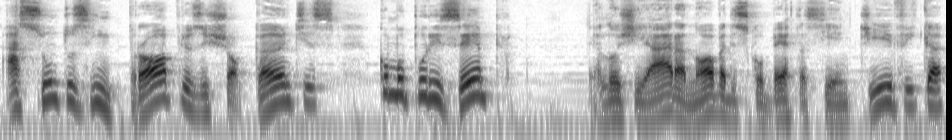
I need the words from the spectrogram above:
assuntos impróprios e chocantes, como, por exemplo, elogiar a nova descoberta científica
